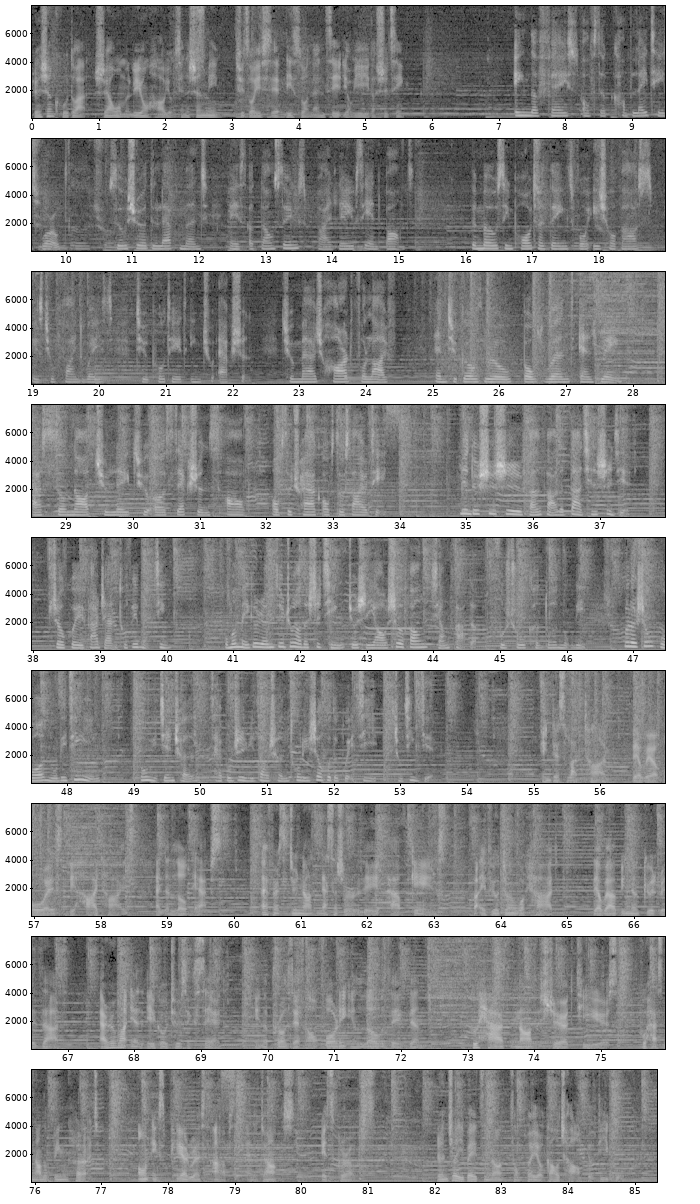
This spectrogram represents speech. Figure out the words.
人生苦短，需要我们利用好有限的生命，去做一些力所能及、有意义的事情。In the face of the complicated world, social development is advancing by leaps and bounds. The most important thing for each of us is to find ways to put it into action, to match hard for life, and to go through both wind and rain, as so not to lead to a sections of, of the track of society. 面对世事繁华的大千世界，社会发展突飞猛进，我们每个人最重要的事情就是要设方想法的 付出很多的努力，为了生活努力经营。风雨兼程，才不至于造成脱离社会的轨迹这种境界。In this lifetime, there will always be high tides and low ebbs. Efforts do not necessarily have gains, but if you don't work hard, there will be no good results. Everyone is eager to succeed in the process of falling in love with them. Who has not shed tears? Who has not been hurt? On experienced ups and downs, its growth. 人这一辈子呢，总会有高潮，有低谷。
